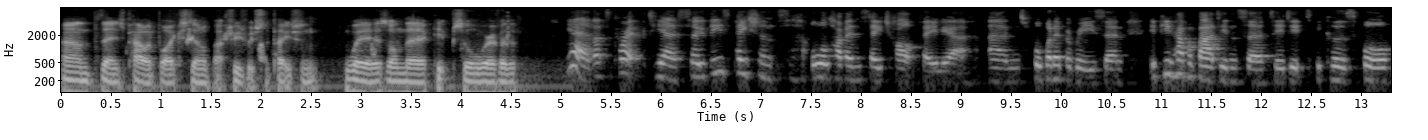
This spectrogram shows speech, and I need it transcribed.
And then it's powered by external batteries, which the patient wears on their hips or wherever. The, Yeah, that's correct. Yeah, so these patients all have end stage heart failure, and for whatever reason, if you have a VAD inserted, it's because for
